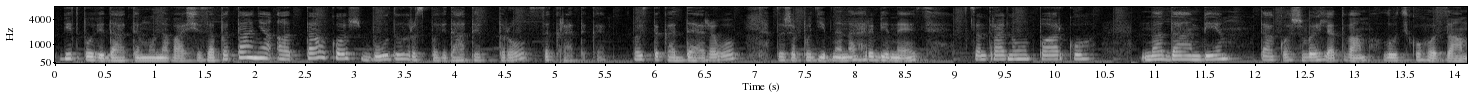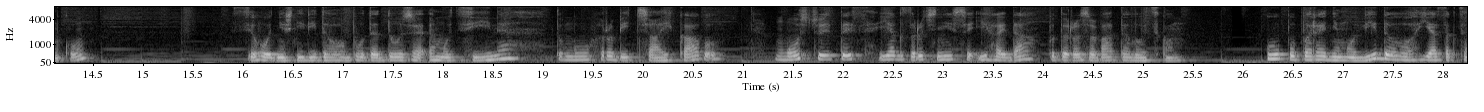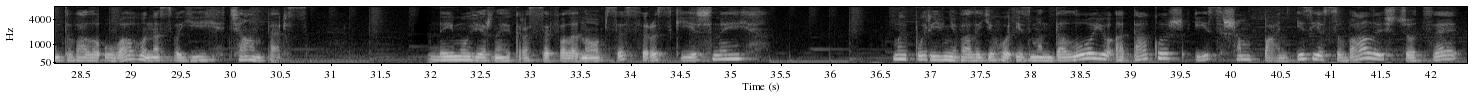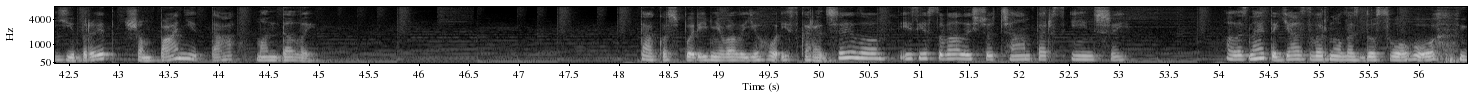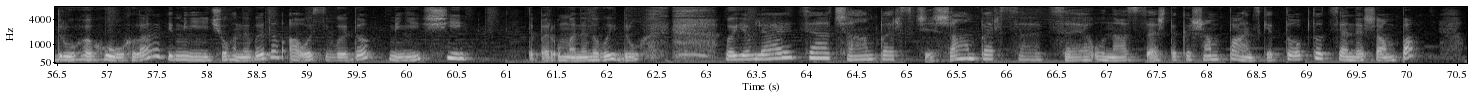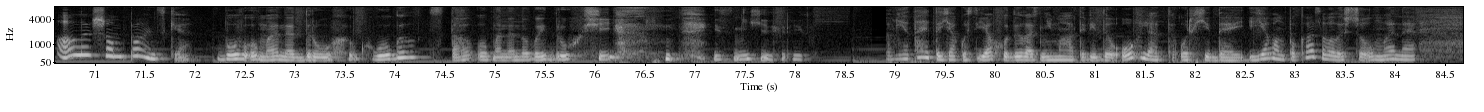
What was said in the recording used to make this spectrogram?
Відповідатиму на ваші запитання, а також буду розповідати про секретики. Ось таке дерево, дуже подібне на гребінець в центральному парку, на дамбі. Також вигляд вам Луцького замку. Сьогоднішнє відео буде дуже емоційне, тому робіть чай, каву, мощуйтесь як зручніше і гайда подорожувати Луцьком. У попередньому відео я заакцентувала увагу на своїй чамперс. Неймовірної краси фаленопсис, розкішний. Ми порівнювали його із мандалою, а також із шампань, і з'ясували, що це гібрид шампані та мандали. Також порівнювали його із караджило і з'ясували, що чамперс інший. Але знаєте, я звернулася до свого друга Гугла, він мені нічого не видав, а ось видав мені щі. Тепер у мене новий друг. Виявляється, чамперс чи шамперс це у нас все ж таки шампанське. Тобто це не шампань, але шампанське. Був у мене друг Google, став у мене новий друг Ші. І сміх, і гріх. Пам'ятаєте, якось я ходила знімати відеоогляд орхідей, і я вам показувала, що у мене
